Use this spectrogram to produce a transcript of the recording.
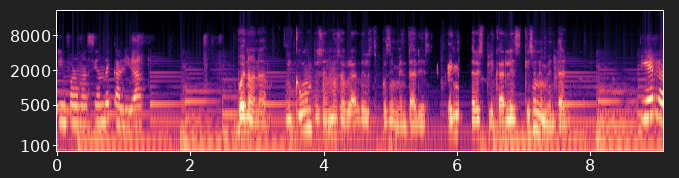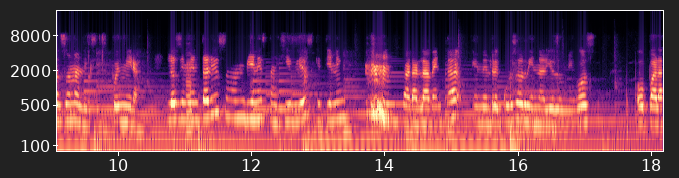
información de calidad. Bueno, Ana, ¿y cómo empezamos a hablar de los tipos de inventarios? Empezar a explicarles qué es un inventario. Tienes razón, Alexis. Pues mira, los inventarios son bienes tangibles que tienen para la venta en el recurso ordinario de un negocio o para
